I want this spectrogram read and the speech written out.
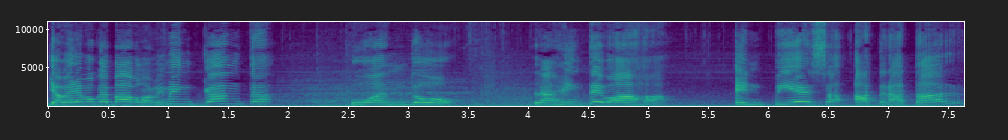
Ya veremos qué pasa, porque a mí me encanta cuando la gente baja, empieza a tratar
